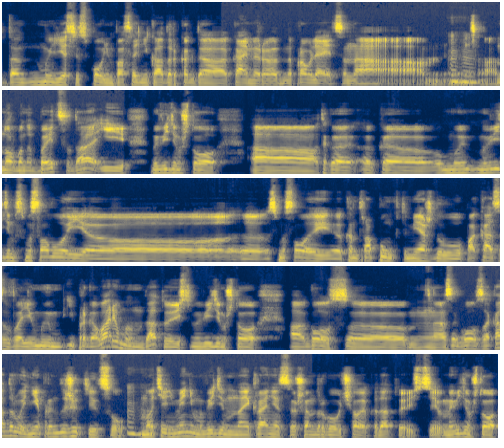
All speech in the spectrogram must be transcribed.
да, мы, если вспомним последний кадр, когда камера направляется на mm-hmm. Нормана Бейтса, да, и мы видим, что такая, э, мы, мы видим смысловой, э, смысловой контрапункт между показываемым и проговариваемым, да, то есть мы видим, что а, голос, э, голос закадровый не принадлежит лицу, uh-huh. но тем не менее мы видим на экране совершенно другого человека, да, то есть мы видим, что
